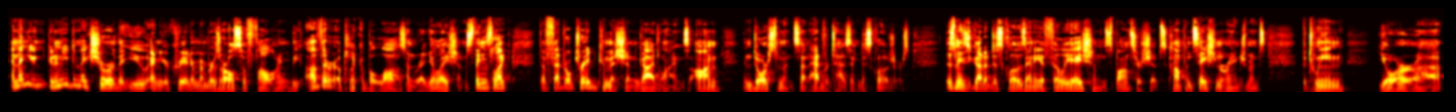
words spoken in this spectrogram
And then you're going to need to make sure that you and your creator members are also following the other applicable laws and regulations, things like the Federal Trade Commission guidelines on endorsements and advertising disclosures. This means you've got to disclose any affiliations, sponsorships, compensation arrangements between your uh,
